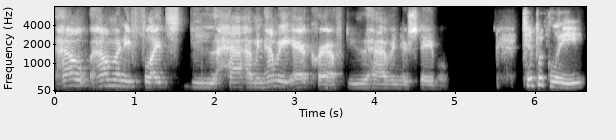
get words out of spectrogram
how how many flights do you have? I mean, how many aircraft do you have in your stable? Typically,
